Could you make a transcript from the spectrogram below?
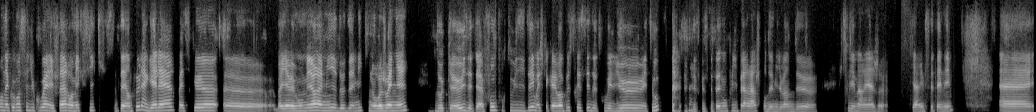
On a commencé du coup à les faire au Mexique. C'était un peu la galère parce que euh, bah, il y avait mon meilleur ami et d'autres amis qui nous rejoignaient. Donc euh, eux, ils étaient à fond pour tout visiter. Moi, j'étais quand même un peu stressée de trouver le lieu et tout, parce que c'était pas non plus hyper large pour 2022, euh, tous les mariages qui arrivent cette année. Euh,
